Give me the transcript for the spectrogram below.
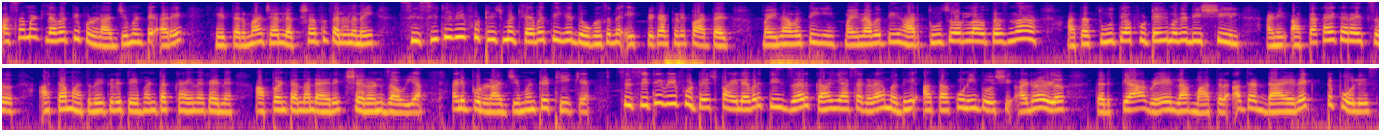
असं म्हटल्यावरती पूर्णाजी म्हणते अरे हे तर माझ्या लक्षातच आलेलं नाही. C C T V footage म्हटल्यावरती हे दोघं जण एकमेकांकडे पाहत आहेत मैनावती मैनावती हार तू चोरला होतास ना? आता तू त्या फुटेजमध्ये दिसशील. आणि आता काय करायचं? आता मात्र इकडे ते म्हणतात काही ना काही नाही. आपण त्यांना डायरेक्ट शरण जाऊया. आणि पूर्णाजी म्हणते ठीक आहे. C C T V footage पाहिल्यावरती जर का या सगळ्यामध्ये आता कुणी दोषी आढळलं तर त्यावेळेला मात्र आता डायरेक्ट पोलीस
